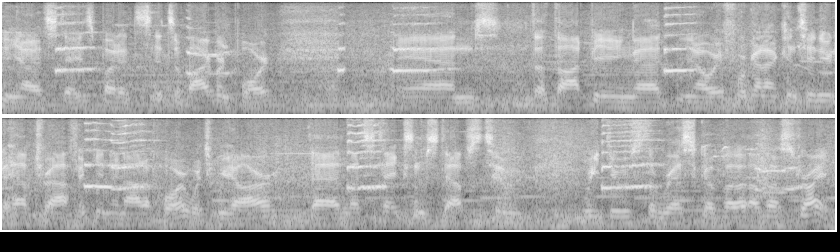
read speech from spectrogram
United States, but it's it's a vibrant port. And the thought being that you know if we're going to continue to have traffic in and out of port, which we are, that let's take some steps to reduce the risk of a, of a strike.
